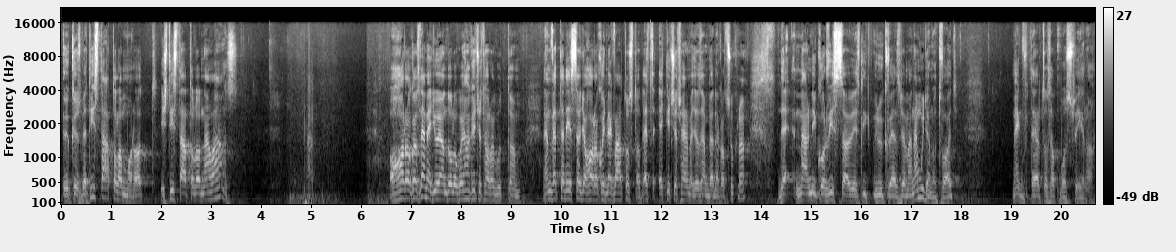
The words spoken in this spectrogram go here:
Ő közben tisztátalan maradt, és tisztátalanná válsz. A harag az nem egy olyan dolog, olyan kicsit haragudtam. Nem vetted észre, hogy a harag, hogy megváltoztat? Egy, egy kicsit felmegy az embernek a cukra, de már mikor visszajössz rükvezve, már nem ugyanott vagy, megtelt az atmoszféra.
